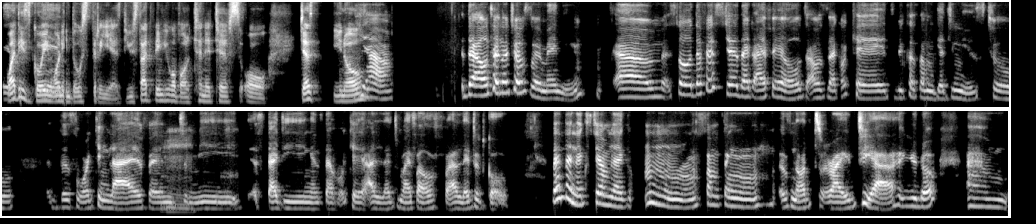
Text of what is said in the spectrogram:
what is going on in those three years do you start thinking of alternatives or just you know yeah the alternatives were many. Um, so the first year that I failed, I was like, okay, it's because I'm getting used to this working life and mm. me studying and stuff. Okay, I'll let myself, I'll let it go. Then the next year, I'm like, mm, something is not right here, you know. Um,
